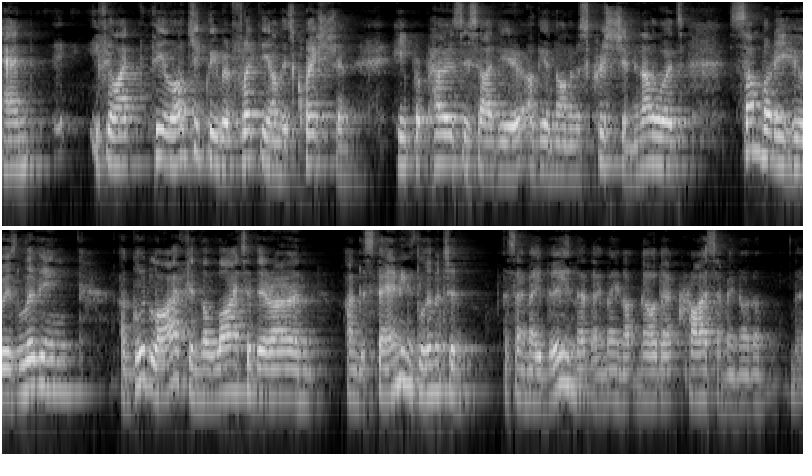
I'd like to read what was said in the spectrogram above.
and if you like, theologically reflecting on this question, he proposed this idea of the anonymous Christian. In other words, somebody who is living a good life in the light of their own understandings, limited as they may be, in that they may not know about Christ, they may not, they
